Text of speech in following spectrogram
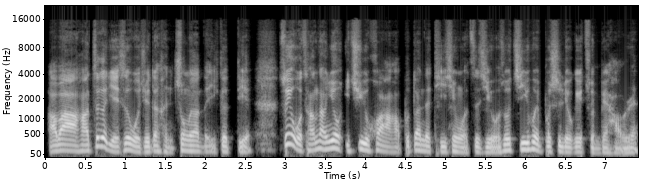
好不好？好，这个也是我觉得很重要的一个点。所以我常常用一句话哈，不断的提醒我自己，我说机会不是留给准备好人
